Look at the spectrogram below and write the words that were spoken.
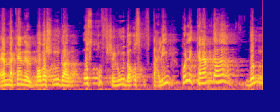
أيام ما كان البابا شنودة أسقف شنودة أسقف التعليم كل الكلام ده ضمن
